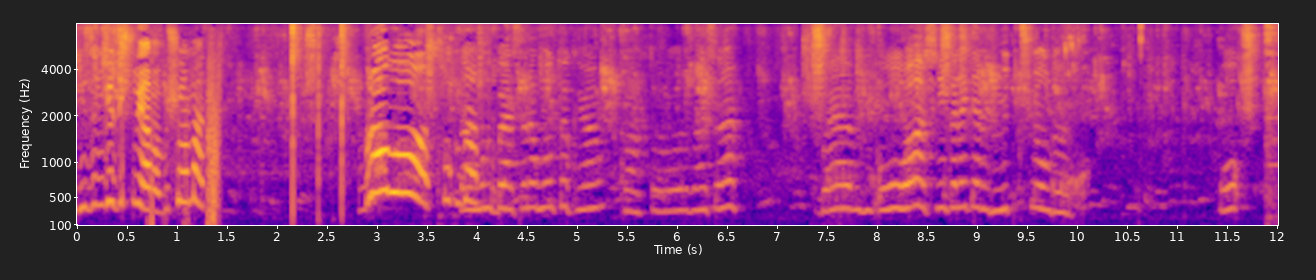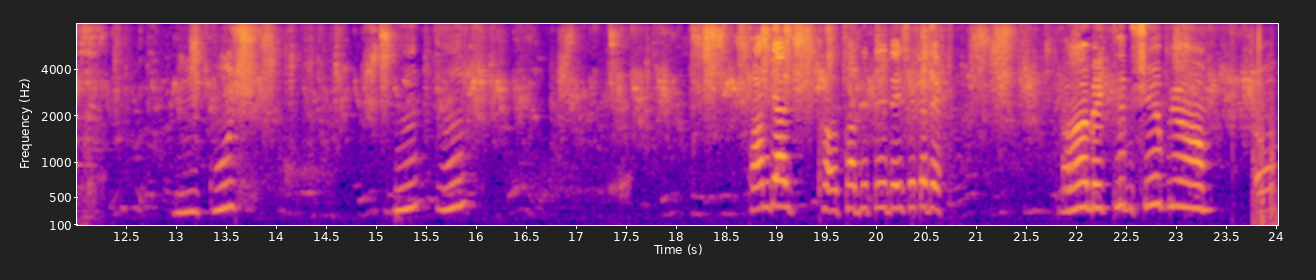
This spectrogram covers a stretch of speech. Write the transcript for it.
Yüzün gözükmüyor ama bir şey olmaz. Bravo! Çok Ben, güzel. bunu, ben sana bunu takıyorum. Doğru ben sana bayağı bir... Oha senin karakter müthiş oldu. O minik kuş. Hı, hı. Tamam gel. Ta- tabletleri değişik hadi. Ha bekle bir şey yapıyorum. Tamam.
